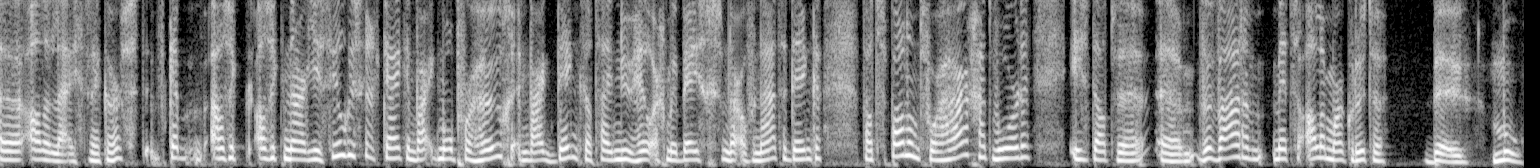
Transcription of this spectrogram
uh, alle lijsttrekkers. Ik heb, als, ik, als ik naar Jezilgus kijk en waar ik me op verheug... en waar ik denk dat zij nu heel erg mee bezig is om daarover na te denken... wat spannend voor haar gaat worden, is dat we... Um, we waren met z'n allen Mark Rutte beu, moe.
